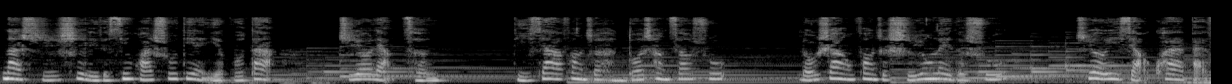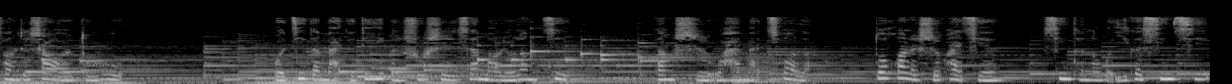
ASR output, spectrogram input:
那时市里的新华书店也不大，只有两层，底下放着很多畅销书，楼上放着实用类的书，只有一小块摆放着少儿读物。我记得买的第一本书是《三毛流浪记》。当时我还买错了，多花了十块钱，心疼了我一个星期。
